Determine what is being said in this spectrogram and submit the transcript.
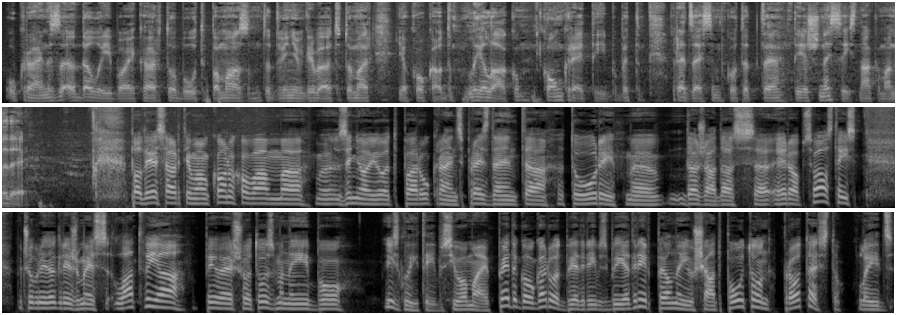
Ukrainas dalībai, kā ar to būtu pamazs. Tad viņi gribētu tomēr jau kaut kādu lielāku konkrētību, bet redzēsim, ko tad eh, tieši nesīs nākamā nedēļa. Paldies Artimam Konohovam, ziņojot par Ukrainas prezidenta tūri dažādās Eiropas valstīs. Bet šobrīd atgriežamies Latvijā, pievēršot uzmanību izglītības jomai. Pedagoģa arotbiedrības biedri ir pelnījuši atpūtu un protestu līdz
